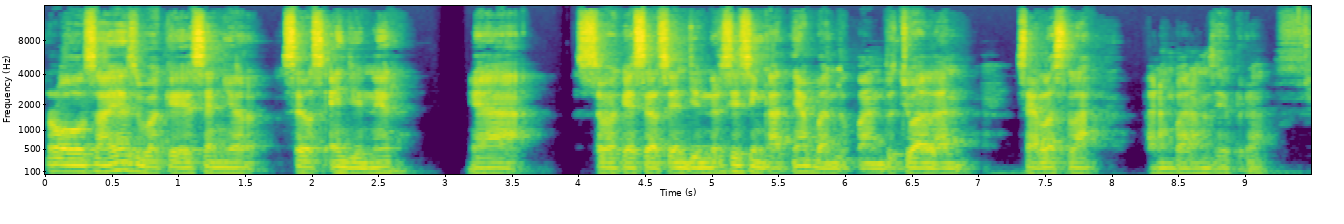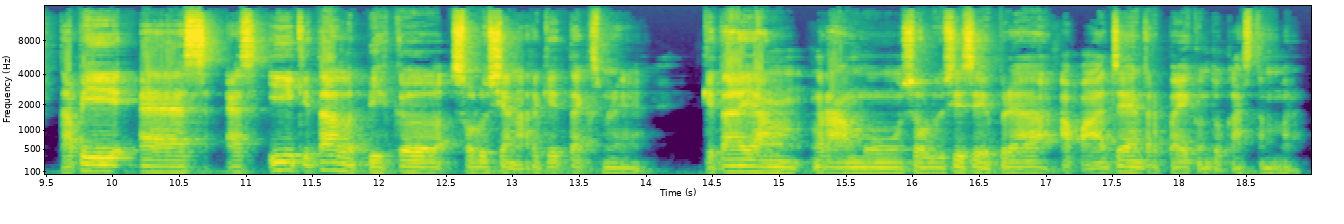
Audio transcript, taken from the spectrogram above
role saya sebagai senior sales engineer. Ya, sebagai sales engineer sih singkatnya bantu-bantu jualan sales lah barang-barang Zebra. Tapi as SI kita lebih ke solution architect sebenarnya. Kita yang ngeramu solusi Zebra apa aja yang terbaik untuk customer.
